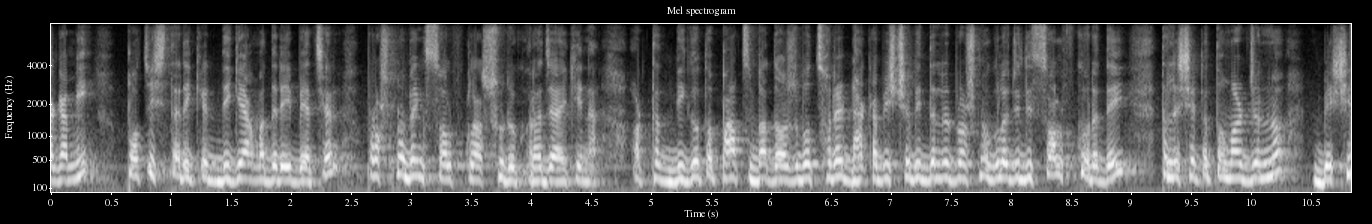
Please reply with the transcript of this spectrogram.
আগামী পঁচিশ তারিখের দিকে আমাদের এই ব্যাচের প্রশ্ন ব্যাংক সলভ ক্লাস শুরু করা যায় কিনা। অর্থাৎ বিগত পাঁচ বা দশ বছরের ঢাকা বিশ্ববিদ্যালয়ের প্রশ্নগুলো যদি সলভ করে দেই, তাহলে সেটা তোমার জন্য বেশি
